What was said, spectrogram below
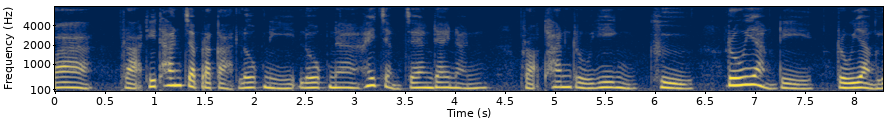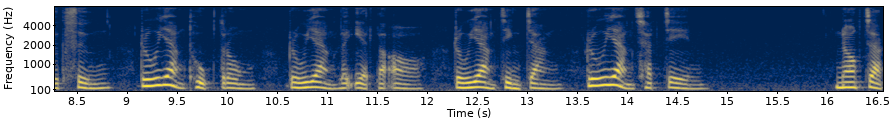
ว่า พระที่ท่านจะประกาศโลกนี้โลกหน้าให้แจ่มแจ้งได้นั้น เพราะท่านรู้ยิ่ง คือ รู้อย่างดี รู้อย่างลึกซึ้ง รู้อย่างถูกตรง รู้อย่างละเอียดละออ รู้อย่างจริงจัง รู้อย่างชัดเจน นอกจาก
